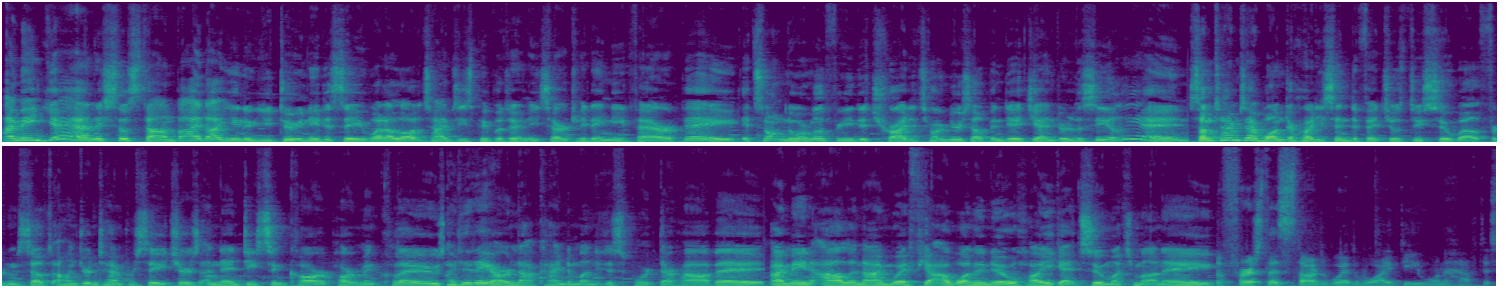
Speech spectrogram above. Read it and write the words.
I mean, yeah, and I still stand by that. You know, you do need to see what a lot of times these people don't need surgery, they need therapy. It's not normal for you to try to turn yourself into a genderless alien. Sometimes I wonder how these individuals do so well for themselves 110 procedures and then decent car, apartment, clothes. How do they earn that kind of money to support their habit? I mean, Alan, I'm with you. I want to know how you get so much money. So first, let's start with why do you want to have this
